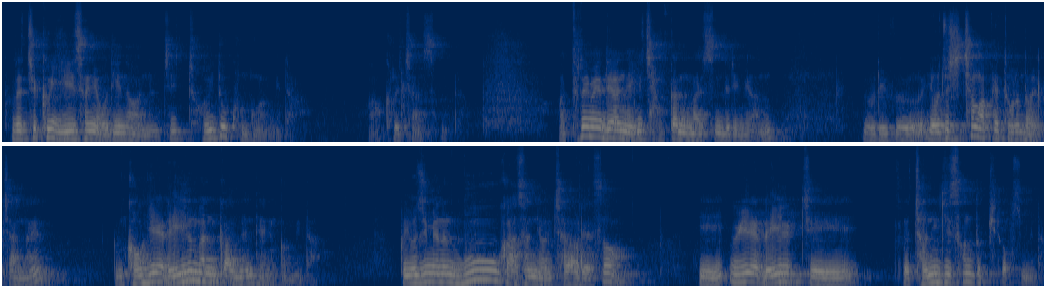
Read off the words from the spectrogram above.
도대체 그 예산이 어디 나왔는지 저희도 궁금합니다. 아, 그렇지 않습니다. 아, 트램에 대한 얘기 잠깐 말씀드리면 우리 그 여주 시청 앞에 도로 넓지 않아요? 그럼 거기에 레일만 깔면 되는 겁니다. 그 요즘에는 무가선 열차라서 이 위에 레일 그 전기선도 필요 없습니다.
